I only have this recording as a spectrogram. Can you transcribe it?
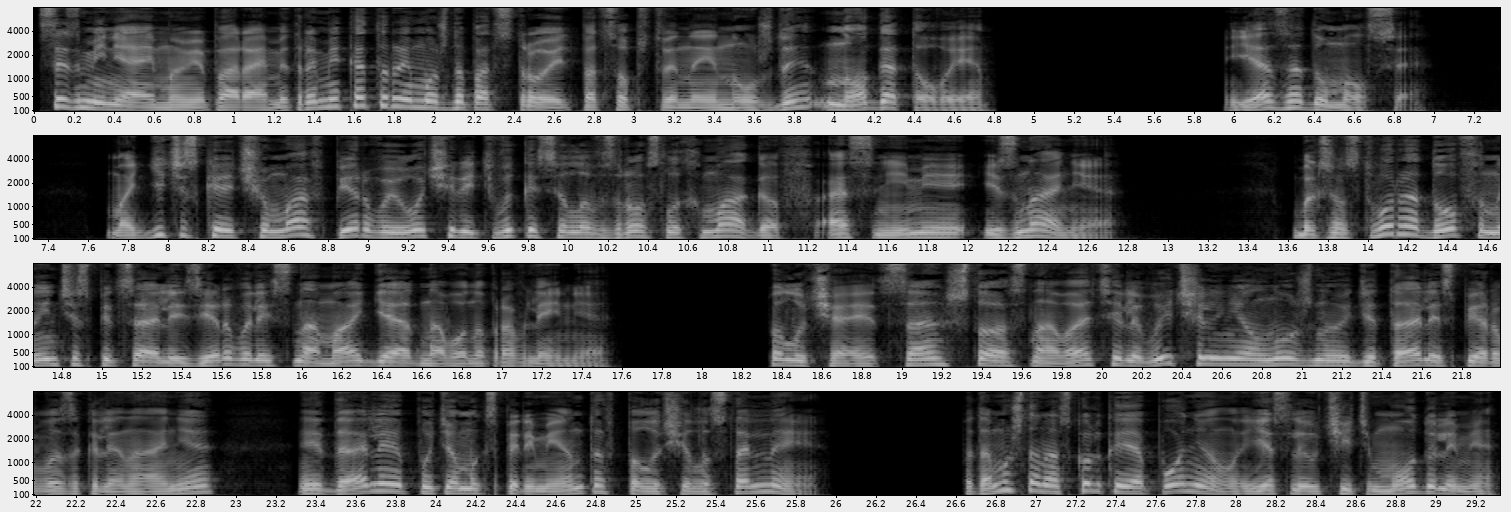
с изменяемыми параметрами, которые можно подстроить под собственные нужды, но готовые. Я задумался. Магическая чума в первую очередь выкосила взрослых магов, а с ними и знания. Большинство родов нынче специализировались на магии одного направления. Получается, что основатель вычленил нужную деталь из первого заклинания и далее путем экспериментов получил остальные. Потому что, насколько я понял, если учить модулями,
